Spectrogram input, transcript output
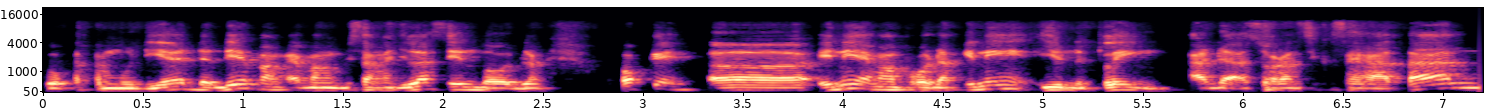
Gue ketemu dia dan dia emang emang bisa ngejelasin bahwa bilang, oke eh, ini emang produk ini unit link, ada asuransi kesehatan,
